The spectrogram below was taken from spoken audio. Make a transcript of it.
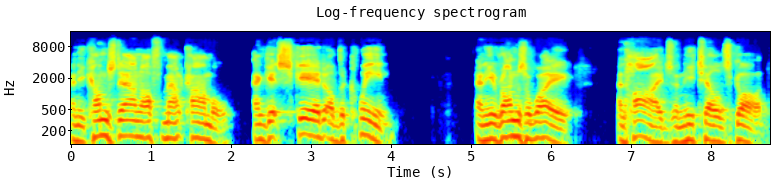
And he comes down off Mount Carmel and gets scared of the queen. And he runs away and hides and he tells God,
